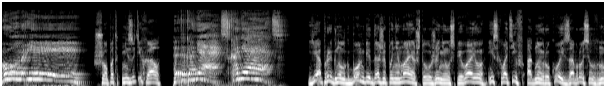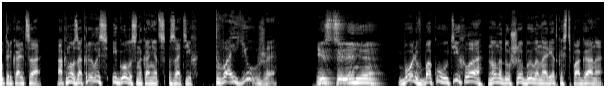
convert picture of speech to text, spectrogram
«Умри!» Шепот не затихал. «Это конец! Конец!» Я прыгнул к бомбе, даже понимая, что уже не успеваю, и, схватив одной рукой, забросил внутрь кольца. Окно закрылось, и голос, наконец, затих. «Твою же!» «Исцеление!» Боль в боку утихла, но на душе было на редкость погано.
